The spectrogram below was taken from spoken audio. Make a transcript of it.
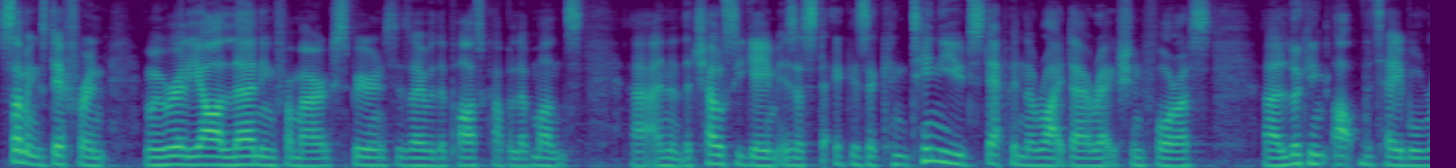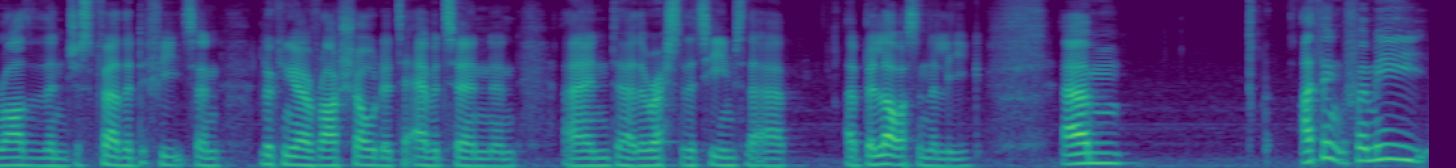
something's different and we really are learning from our experiences over the past couple of months uh, and that the Chelsea game is a st- is a continued step in the right direction for us uh, looking up the table rather than just further defeats and looking over our shoulder to Everton and and uh, the rest of the teams that are, are below us in the league. Um, I think for me,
